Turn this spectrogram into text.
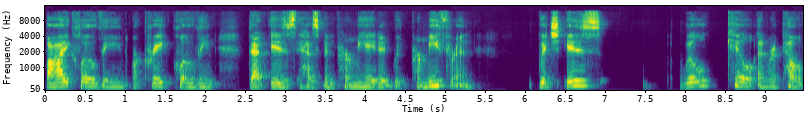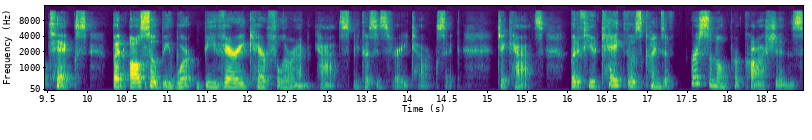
buy clothing or create clothing that is has been permeated with permethrin, which is will kill and repel ticks, but also be be very careful around cats because it's very toxic to cats. But if you take those kinds of personal precautions,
